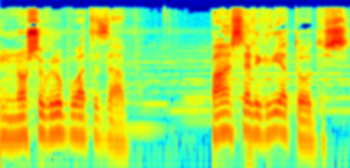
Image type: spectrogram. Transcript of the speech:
no nosso grupo WhatsApp. Paz e alegria a todos.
